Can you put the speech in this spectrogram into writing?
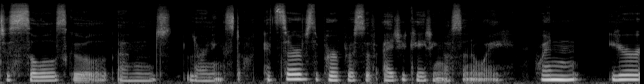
to soul school and learning stuff. It serves the purpose of educating us in a way. When you're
